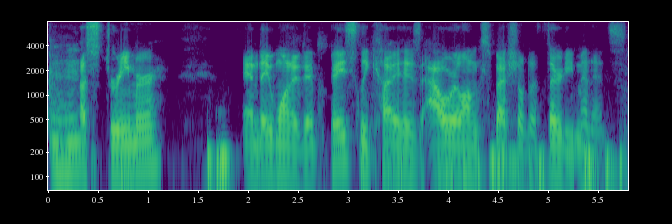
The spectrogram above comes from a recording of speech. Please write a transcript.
Mhm. a streamer, and they wanted to basically cut his hour long special to 30 minutes.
